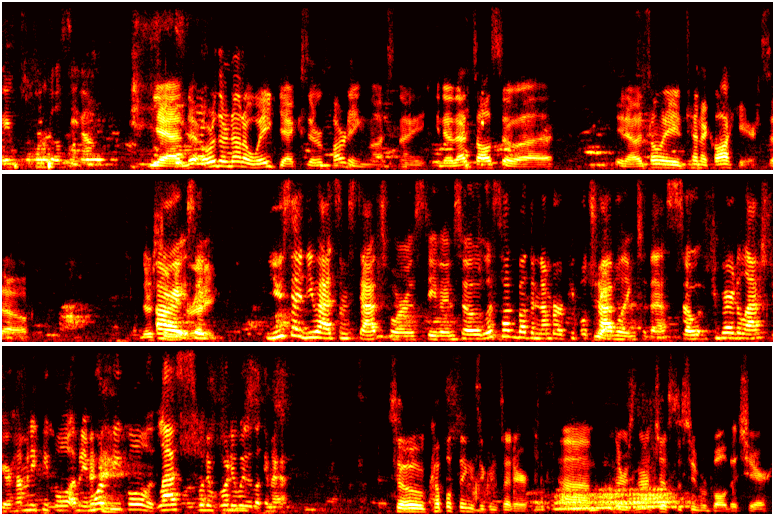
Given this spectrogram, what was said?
You will see them. yeah, they're, or they're not awake yet because they were partying last night. You know, that's also uh, you know, it's only ten o'clock here, so they're still All right, getting so- You said you had some stats for us, Steven. So let's talk about the number of people traveling to this. So compared to last year, how many people? I mean, more people, less? What, are- what are we looking at? So, a couple things to consider. Um, there's not just the Super Bowl this year.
